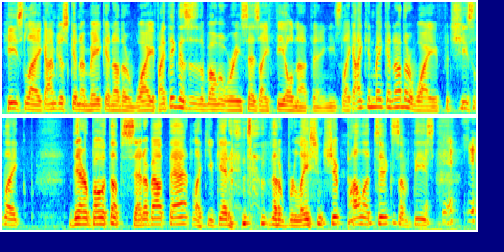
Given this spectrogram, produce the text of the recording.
he's like, I'm just going to make another wife? I think this is the moment where he says, I feel nothing. He's like, I can make another wife. And she's like, they're both upset about that. Like, you get into the relationship politics of these, yeah.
